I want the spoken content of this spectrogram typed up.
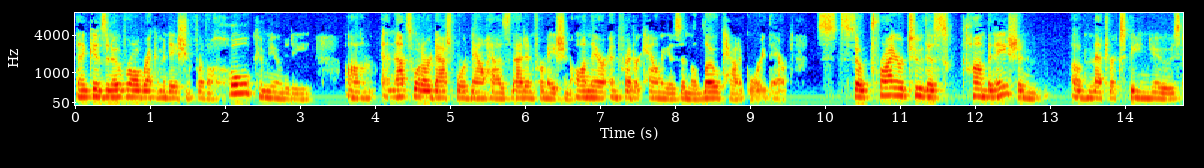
And it gives an overall recommendation for the whole community. Um, and that's what our dashboard now has that information on there. And Frederick County is in the low category there. So prior to this combination of metrics being used,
